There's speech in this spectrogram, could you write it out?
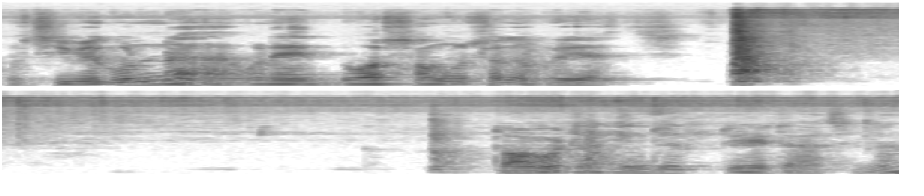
কচি বেগুন না মানে দেওয়ার সঙ্গে সঙ্গে হয়ে যাচ্ছে। টমেটো কিন্তু একটু এটা আছে না?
